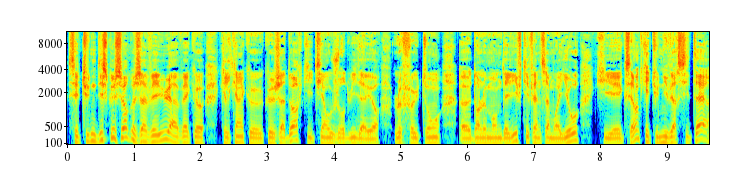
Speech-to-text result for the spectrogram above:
c'est une discussion que j'avais eue avec euh, quelqu'un que que j'adore, qui tient aujourd'hui d'ailleurs le feuilleton euh, dans le monde des livres, Stéphane Samoyau, qui est excellente, qui est universitaire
